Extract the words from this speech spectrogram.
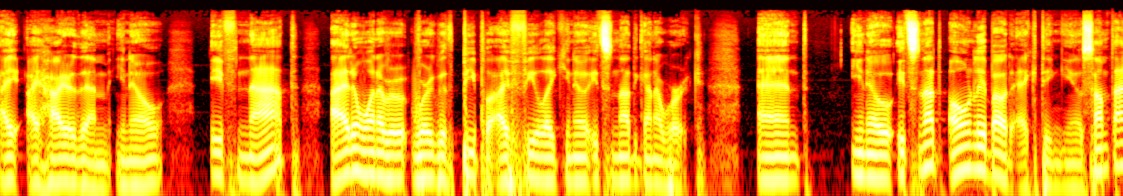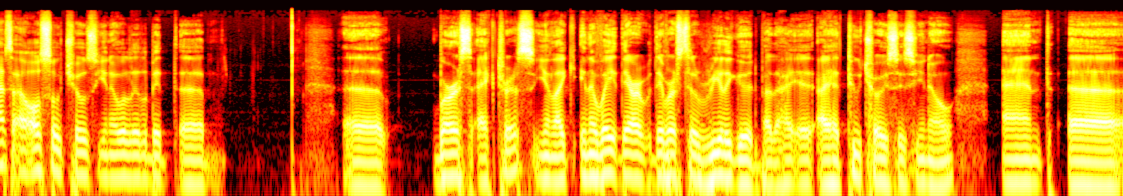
I I hire them. You know, if not, I don't want to work with people. I feel like you know it's not gonna work, and you know, it's not only about acting. You know, sometimes I also chose, you know, a little bit uh, uh, worse actors. You know, like in a way they are they were still really good, but I I had two choices. You know, and uh,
